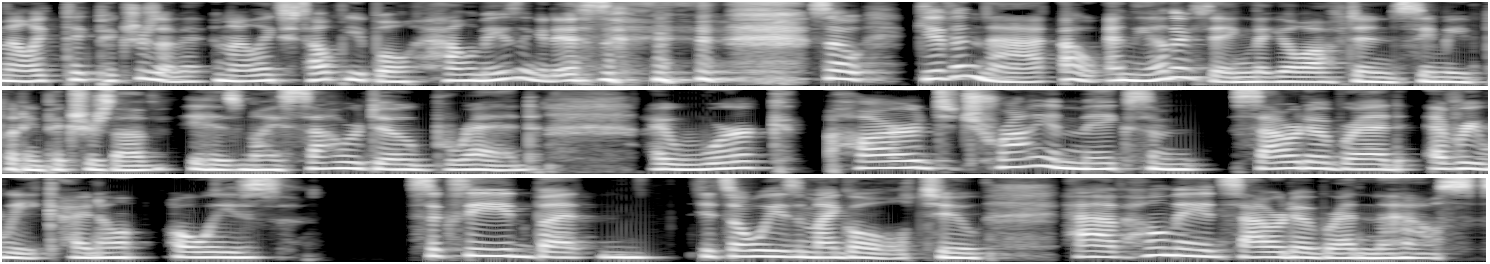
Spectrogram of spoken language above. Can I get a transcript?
and I like to take pictures of it and I like to tell people how amazing it is. so, given that, oh, and the other thing that you'll often see me putting pictures of is my sourdough bread. I work hard to try and make some sourdough bread every week. I don't always succeed, but it's always my goal to have homemade sourdough bread in the house.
